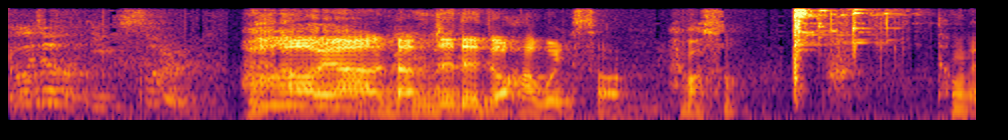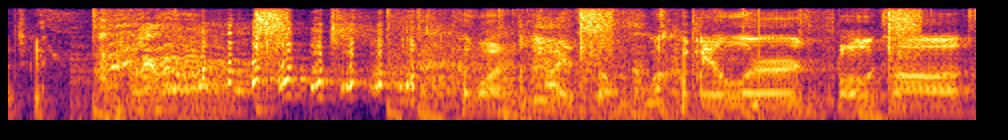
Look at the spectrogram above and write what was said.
요즘 입술. 아, 야 남자들도 하고 있어. 해봤어? 당연하지. 당연 다 했어. Fillers, Botox.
